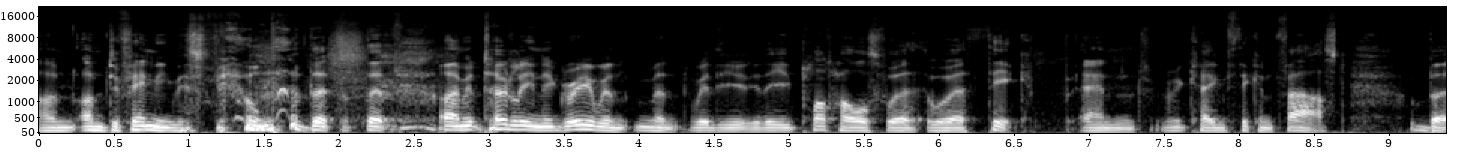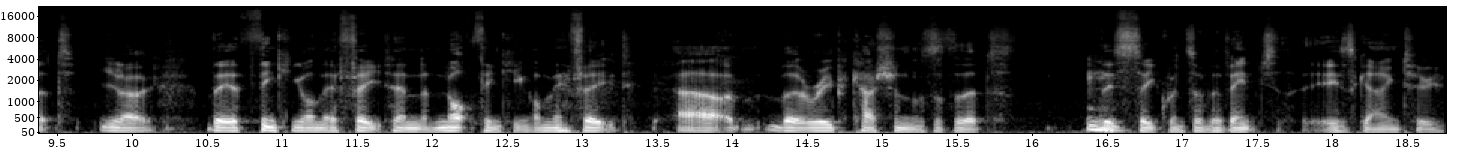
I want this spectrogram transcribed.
I'm, I'm defending this film that that I'm totally in agreement with you. The plot holes were, were thick and became thick and fast, but you know they're thinking on their feet and not thinking on their feet. Uh, the repercussions that Mhm. this sequence of events is going to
